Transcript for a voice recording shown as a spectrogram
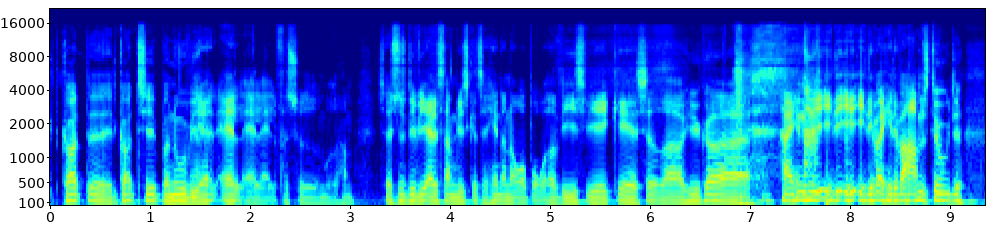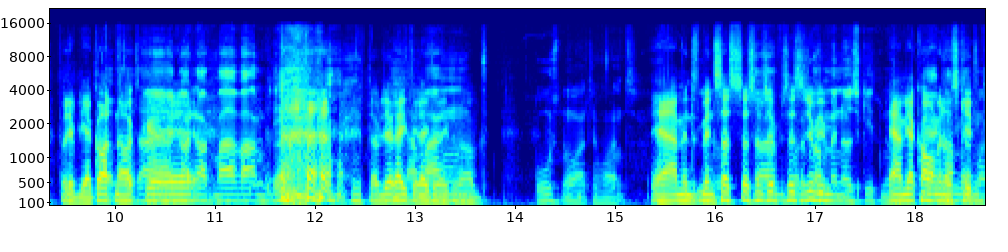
Et godt, øh, et godt tip, og nu er vi ja. alt, alt, alt, alt for søde mod ham. Så jeg synes, at vi alle sammen lige skal tage hænderne over bordet og vise, at vi ikke uh, sidder og hygger uh, herinde i, i, i, i, det, i det varme studie, for det bliver godt nok... Der er uh, godt nok meget varmt. der bliver rigtig, rigtig, rigtig varmt. Rosenord til hånd. Ja, men, men så, så, så, så, så, så synes jeg, vi... med noget skidt nu. Jamen, jeg kommer ja, med noget skidt. Med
